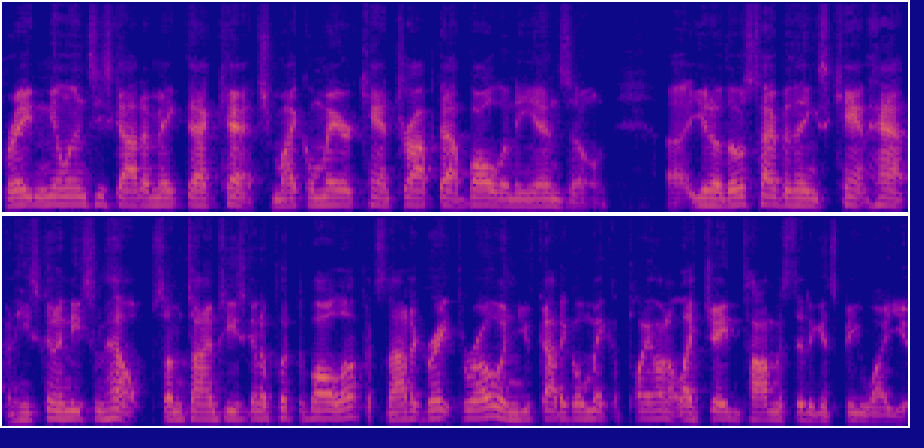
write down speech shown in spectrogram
Braden Lenzy's got to make that catch. Michael Mayer can't drop that ball in the end zone. Uh, you know those type of things can't happen. He's going to need some help. Sometimes he's going to put the ball up. It's not a great throw, and you've got to go make a play on it like Jayden Thomas did against BYU,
